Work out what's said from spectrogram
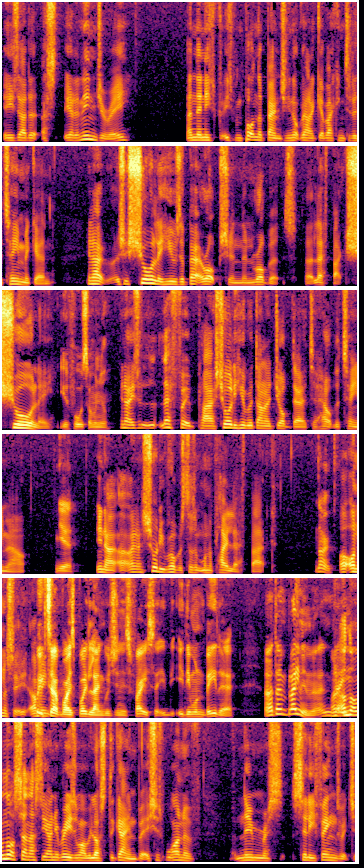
He's had a, a he had an injury, and then he's he's been put on the bench. He's not been able to get back into the team again. You know, surely he was a better option than Roberts at left back. Surely. You thought someone else. You know, he's a left-footed player. Surely he would have done a job there to help the team out. Yeah. You know, and surely Roberts doesn't want to play left back. No. Honestly, I well, mean, you by his body language and his face that he, he didn't want to be there. And I don't blame him. I'm not, I'm not saying that's the only reason why we lost the game, but it's just one of numerous silly things which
